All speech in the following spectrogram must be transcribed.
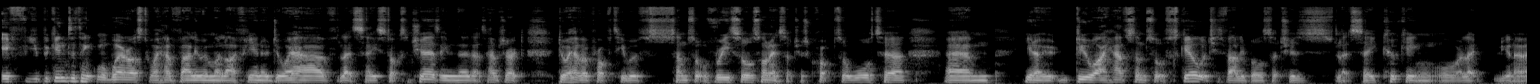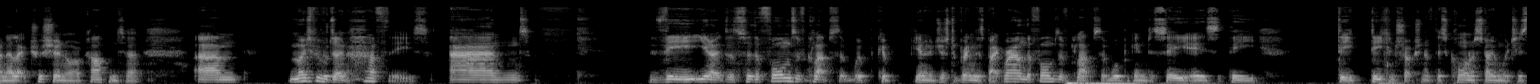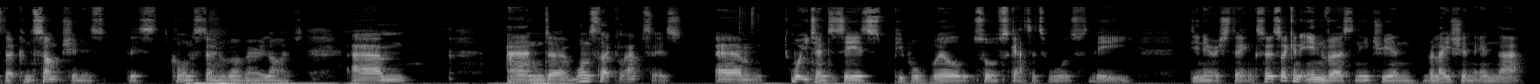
if you begin to think, well, where else do I have value in my life? You know, do I have, let's say, stocks and shares, even though that's abstract? Do I have a property with some sort of resource on it, such as crops or water? Um, you know, do I have some sort of skill which is valuable, such as, let's say, cooking or, you know, an electrician or a carpenter? Um, most people don't have these. And, the you know the, so the forms of collapse that we could you know just to bring this back around the forms of collapse that we'll begin to see is the the deconstruction of this cornerstone which is that consumption is this cornerstone of our very lives um, and uh, once that collapses um, what you tend to see is people will sort of scatter towards the the nearest thing so it's like an inverse Nietzschean relation in that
